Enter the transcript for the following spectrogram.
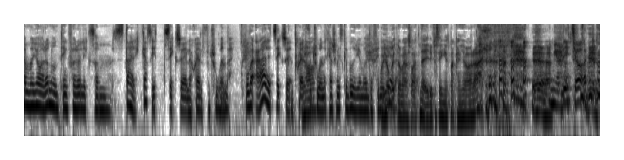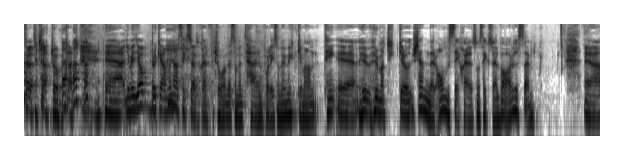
Kan man göra någonting för att liksom stärka sitt sexuella självförtroende? Och vad är ett sexuellt självförtroende? Kanske vi ska börja med att Vad definiera. jobbigt om jag svarat nej, det finns inget man kan göra. Eh. Medfött, klart och touch. Eh, ja, men jag brukar använda sexuellt självförtroende som en term på liksom hur mycket man, eh, hur, hur man tycker och känner om sig själv som sexuell varelse. Eh,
